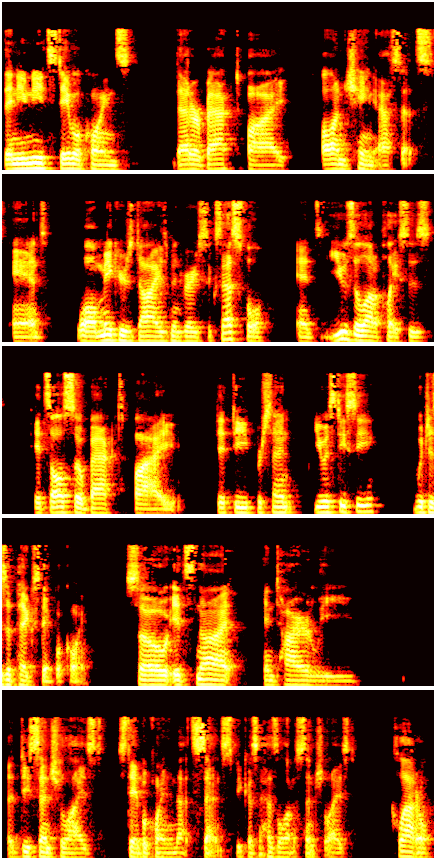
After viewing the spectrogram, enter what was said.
then you need stablecoins that are backed by on-chain assets. And while Maker's DAI has been very successful and used a lot of places, it's also backed by 50% USDC, which is a peg stablecoin. So it's not entirely a decentralized stablecoin in that sense because it has a lot of centralized collateral.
